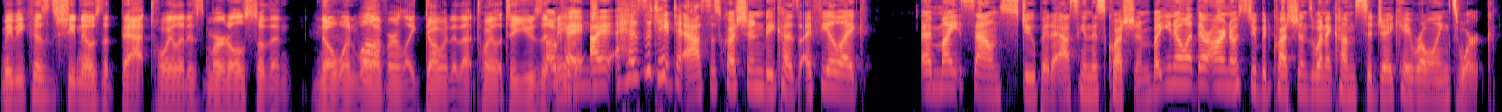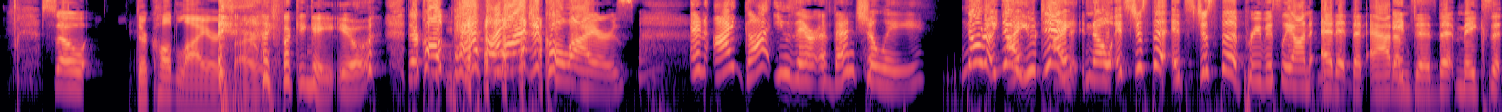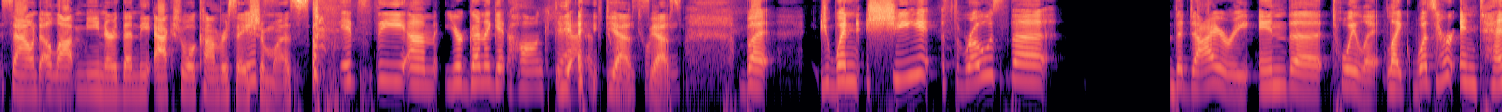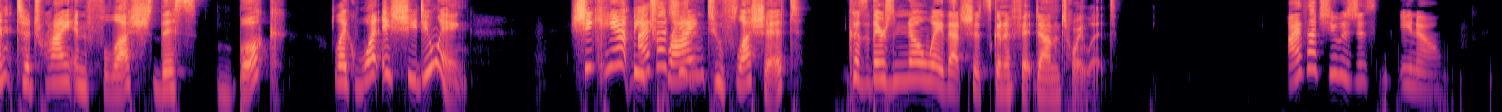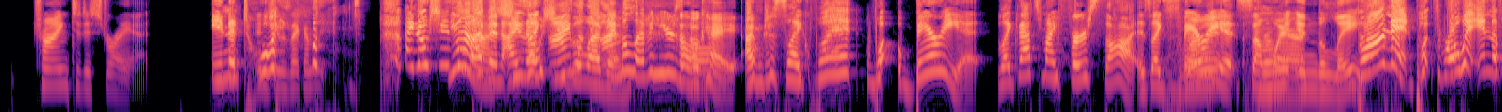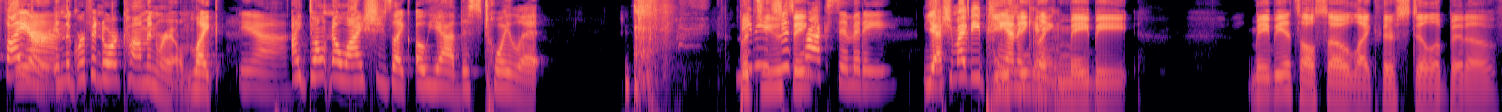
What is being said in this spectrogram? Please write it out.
Maybe because she knows that that toilet is Myrtle's, so then no one will Well- ever like go into that toilet to use it. okay, maybe? I hesitate to ask this question because I feel like it might sound stupid asking this question, but you know what? There are no stupid questions when it comes to J.K. Rowling's work. So They're called liars, Arri. I fucking hate you. They're called pathological liars. And I got you there eventually. No, no, no, you did. no, it's just the it's just the previously on edit that Adam did that makes it sound a lot meaner than the actual conversation was. It's the um you're gonna get honked at Yeah, of yes, yes. But when she throws the the diary in the toilet, like was her intent to try and flush this book? Like what is she doing? She can't be I thought she- trying to flush it cuz there's no way that shit's going to fit down a toilet. I thought she was just, you know, trying to destroy it. In a And toilet. she was like, I'm, I know she's yeah, 11. I know like, she's I'm, 11. I'm 11 years old. Okay, I'm just like, what? What? Bury it. Like that's my first thought. Is like Throw bury it, throw somewhere. in the lake. Burn it. Put throw it in the fire Yeah. in the Gryffindor common room. Like Yeah. I don't know why she's like, oh yeah, this toilet. but Maybe do it's you just think proximity. Yeah, she might be panicking. think like maybe maybe it's also like there's still a bit of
